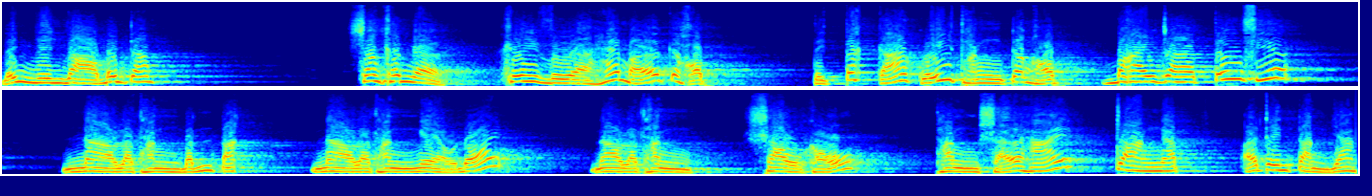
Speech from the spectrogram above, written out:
để nhìn vào bên trong sang không ngờ, khi vừa hé mở cái hộp, thì tất cả quỷ thần trong hộp bay ra tứ phía. Nào là thằng bệnh tật, nào là thằng nghèo đói, nào là thằng sầu khổ, thằng sợ hãi, tràn ngập ở trên trần gian.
